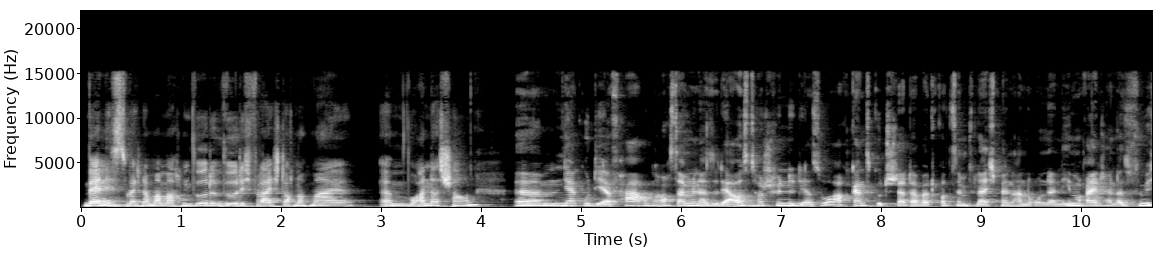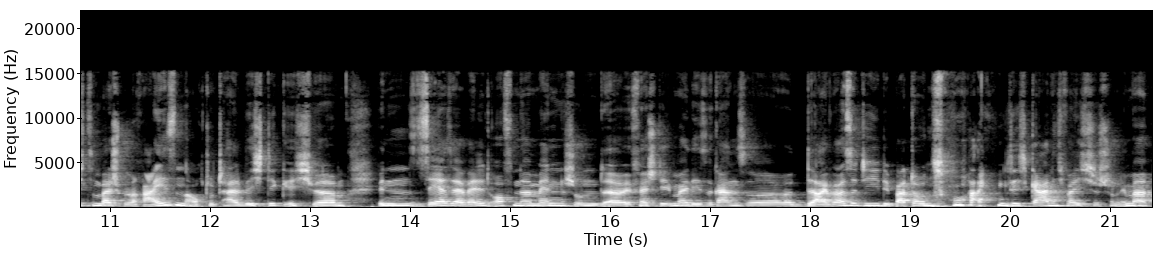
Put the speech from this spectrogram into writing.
wenn ich es vielleicht nochmal machen würde, würde ich vielleicht doch nochmal ähm, woanders schauen? Ähm, ja, gut, die Erfahrung auch sammeln. Also der Austausch findet ja so auch ganz gut statt, aber trotzdem vielleicht mal in andere Unternehmen reinschauen. Also für mich zum Beispiel Reisen auch total wichtig. Ich ähm, bin ein sehr, sehr weltoffener Mensch und äh, verstehe immer diese ganze Diversity-Debatte und so eigentlich gar nicht, weil ich schon immer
